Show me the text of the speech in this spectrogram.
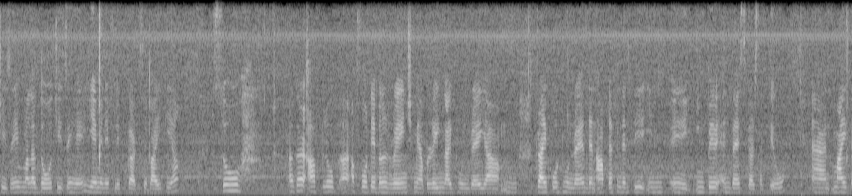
चीज़ें मतलब दो चीज़ें हैं ये मैंने फ़्लिपकार्ट से बाई किया। सो so, अगर आप लोग अफोर्डेबल रेंज में आप रिंग लाइट ढूंढ रहे हैं या ट्राईपोर्ट ढूंढ रहे हैं देन आप डेफिनेटली इन इन पे इन्वेस्ट कर सकते हो। एंड माइक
